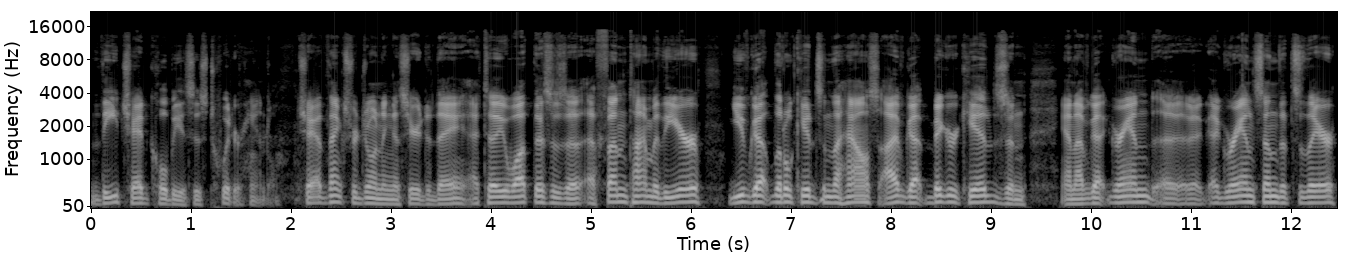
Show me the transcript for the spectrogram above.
the Chad Colby is his Twitter handle. Chad, thanks for joining us here today. I tell you what, this is a, a, fun time of the year. You've got little kids in the house. I've got bigger kids, and and I've got grand uh, a grandson that's there.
